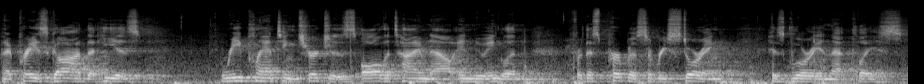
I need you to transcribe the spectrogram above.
And I praise God that He is replanting churches all the time now in New England for this purpose of restoring His glory in that place.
